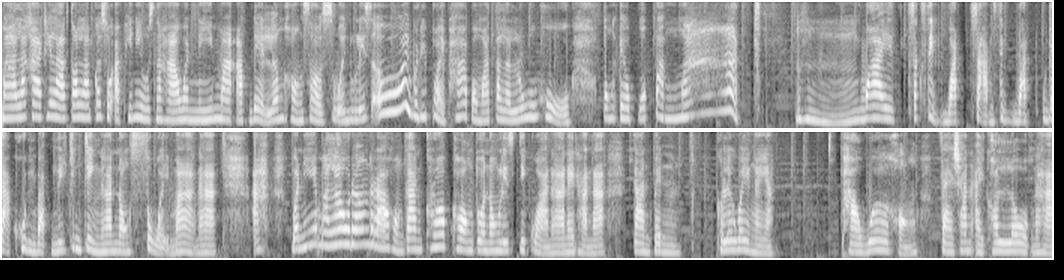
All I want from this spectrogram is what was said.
มาแล้วค่ะที่รักต้อนรับเข้าสู่อภินิวส์นะคะ วันนี้มาอัปเดตเรื่องของสาวสวยนูริสเอ้ยวันนี้ปล่อยภาพออกมาแต่ละรูปโหองเอวปัวปังมากอือหือไหวสักสิบวัด 30 วัด อยากหุ่นแบบนี้จริง ๆ นะคะ น้องสวยมากนะคะอะวันนี้มาเล่าเรื่องราวของการครอบครองตัวน้องลิสดีกว่านะคะในฐานะการเป็นเขาเรียกว่ายังไงอะ power ของ แฟชั่นไอคอนโลกนะคะ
